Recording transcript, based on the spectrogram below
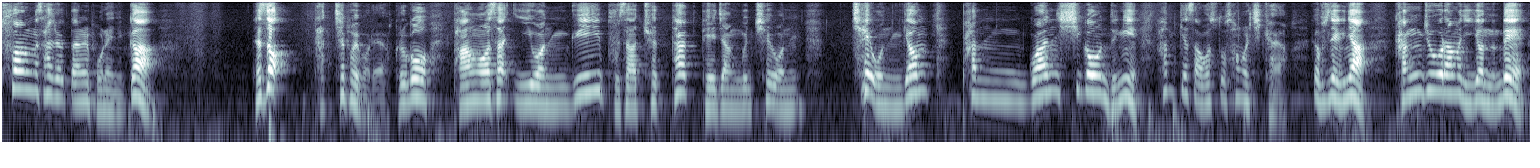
투항 사절단을 보내니까 됐어 다 체포해버려요. 그리고 방어사 이원귀, 부사 최탁, 대장군 최원 최온겸, 판관 시거운 등이 함께 싸워서 또 성을 지켜요. 그러니까 무슨 얘기냐? 강조랑은 이겼는데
